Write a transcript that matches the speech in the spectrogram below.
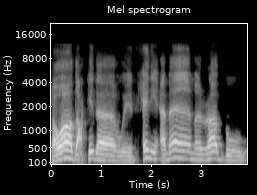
تواضع كده وانحني أمام الرب و...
